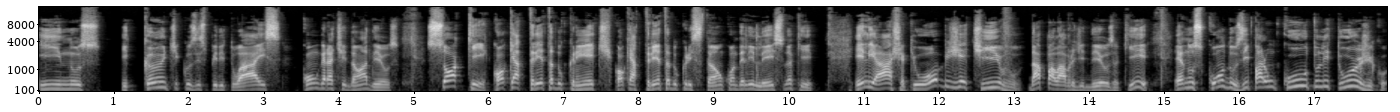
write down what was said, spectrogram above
hinos e cânticos espirituais, com gratidão a Deus. Só que, qual que é a treta do crente, qual que é a treta do cristão quando ele lê isso daqui? Ele acha que o objetivo da palavra de Deus aqui é nos conduzir para um culto litúrgico,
